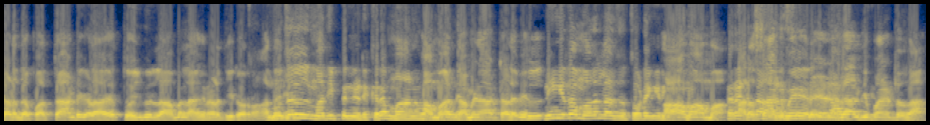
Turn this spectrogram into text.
கடந்த பத்தாண்டுகளாக தொய்வு இல்லாமல் நாங்கள் நடத்திட்டு வர்றோம். அந்த முதல் மதிப்பெண் எடுக்கிற ஆமா மாணவர்கள் தமிழ்நாட்டு அளவில் நீங்க தான் முதல்ல அதை தொடங்கி ஆமா ஆமா அரசாங்கமே ரெண்டாயிரத்தி பதினெட்டு தான்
